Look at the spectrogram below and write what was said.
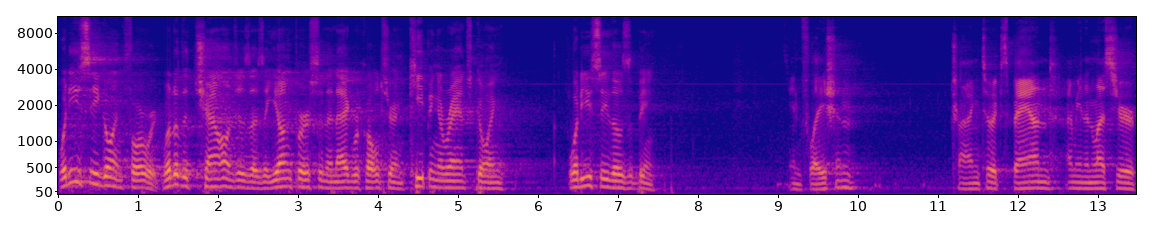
what do you see going forward? What are the challenges as a young person in agriculture and keeping a ranch going? What do you see those as being? Inflation, trying to expand. I mean, unless you're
